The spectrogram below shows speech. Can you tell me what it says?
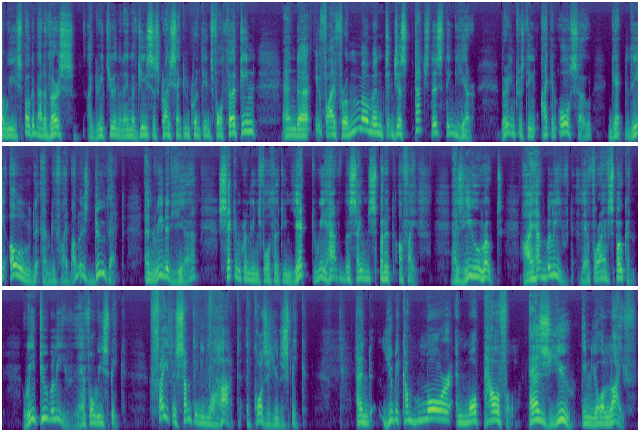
Now we spoke about a verse. I greet you in the name of Jesus Christ, 2 Corinthians 4:13. And uh, if I for a moment just touch this thing here, very interesting, I can also get the old amplified Bible. Let's do that and read it here. 2 Corinthians 4:13 Yet we have the same spirit of faith as he who wrote I have believed therefore I have spoken we too believe therefore we speak faith is something in your heart that causes you to speak. And you become more and more powerful as you in your life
